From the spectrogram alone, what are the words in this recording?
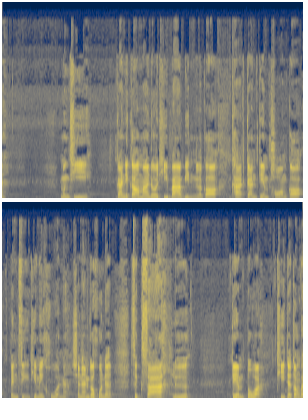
นะ บางทีการที่ก้าวออกมาโดยที่บ้าบิ่น แล้วก็ขาดการเตรียมพร้อมก็เป็นสิ่งที่ไม่ควรนะ ฉะนั้นก็ควรจะศึกษาหรือเตรียมตัวที่จะต้องเผ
